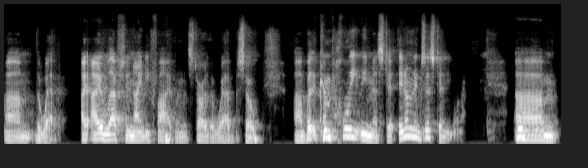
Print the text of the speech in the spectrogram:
um, the web. I, I, left in 95 when it started the web. So, uh, but completely missed it. They don't exist anymore. Hmm. Um,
